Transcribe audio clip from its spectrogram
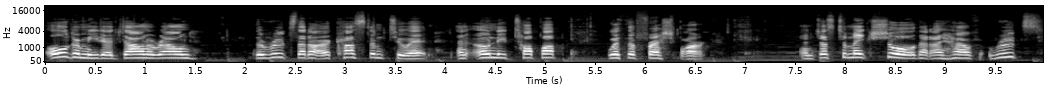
older media down around the roots that are accustomed to it and only top up with the fresh bark. And just to make sure that I have roots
